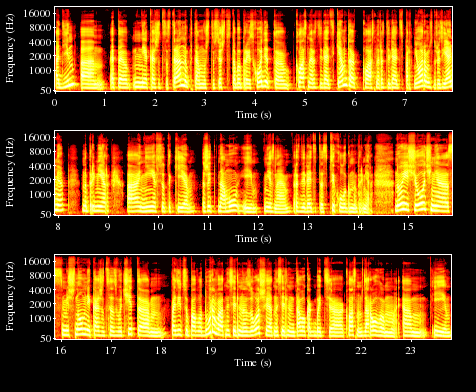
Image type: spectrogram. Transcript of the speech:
один. Это мне кажется странно, потому что все, что с тобой происходит, э, классно разделять с кем-то, классно разделять с партнером, с друзьями, например, а не все-таки жить одному и, не знаю, разделять это с психологом, например. Ну и еще очень э, смешно, мне кажется, звучит э, позицию Павла Дурова относительно ЗОЖ и относительно того, как быть классным, здоровым эм, и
